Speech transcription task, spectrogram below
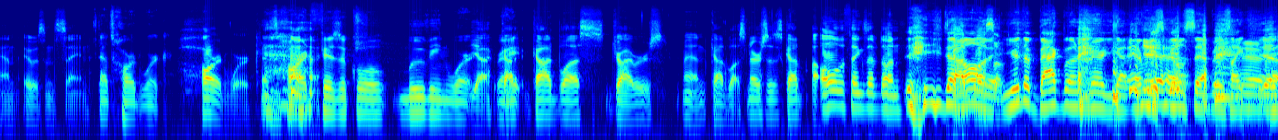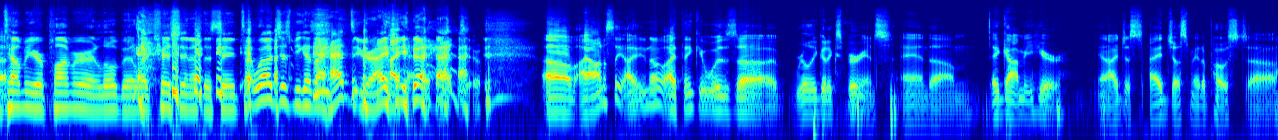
man. It was insane. That's hard work. Hard work. That's hard physical moving work. yeah, right. God, God bless drivers, man. God bless nurses. God, all the things I've done. You've done God all of it. 'em. You're the backbone of America. You got every Yeah. skill set, but it's like Yeah. tell me you're a plumber and a little bit of electrician at the same time. Well, just because I had to, right? I, I had to. Um, I honestly, I you know, I think it was a really good experience, and um, it got me here. You know, I just, I just made a post, uh,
